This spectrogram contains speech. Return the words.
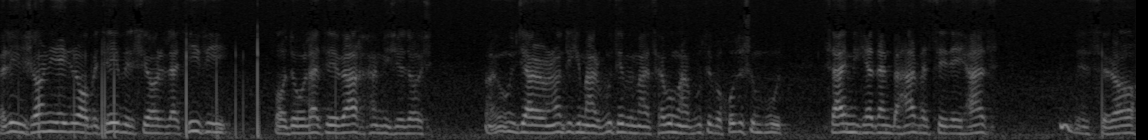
ولی ایشان یک رابطه بسیار لطیفی با دولت وقت همیشه داشت. اون جریاناتی که مربوط به مذهب و مربوط به خودشون بود سعی می‌کردن به هر وسیله هست به اصطلاح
